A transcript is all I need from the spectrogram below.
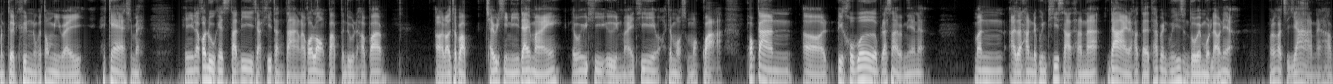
มันเกิดขึ้นมันก็ต้องมีไว้ให้แก้ใช่ไหมทีนี้เราก็ดู case study จากที่ต่างๆ แล้วก็ลองปรับเป็นดูนะครับว่าเออเราจะปรับใช้วิธีนี้ได้ไหมหรือว่าวิธีอื่นไหมที่อาจจะเหมาะสมมากกว่า เพราะการเอ่อ recover ลักษณะแบบนี้เนี่ยมันอาจจะทำในพื้นที่สาธารณะได้นะครับ แต่ถ้าเป็นพื้นที่ส่วนตัวไปหมดแล้วเนี่ย มันก็อาจจะยากนะครับ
